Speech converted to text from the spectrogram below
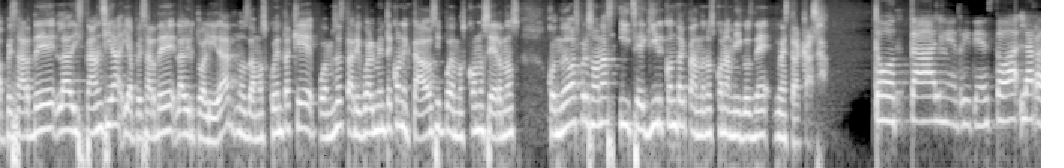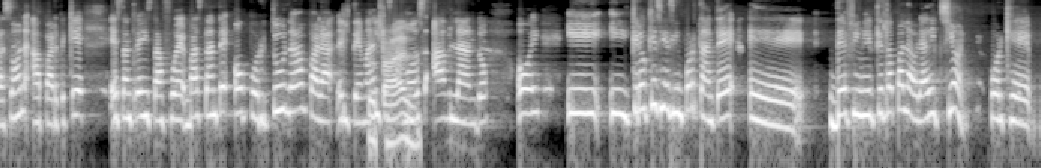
a pesar de la distancia y a pesar de la virtualidad, nos damos cuenta que podemos estar igualmente conectados y podemos conocernos con nuevas personas y seguir contactándonos con amigos de nuestra casa. Total, Henry, tienes toda la razón. Aparte que esta entrevista fue bastante oportuna para el tema del que estamos hablando hoy y, y creo que sí es importante eh, definir qué es la palabra adicción, porque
